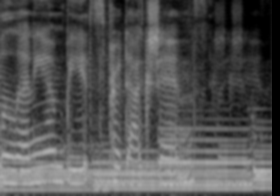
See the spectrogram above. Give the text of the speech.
Millennium Beats Productions.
